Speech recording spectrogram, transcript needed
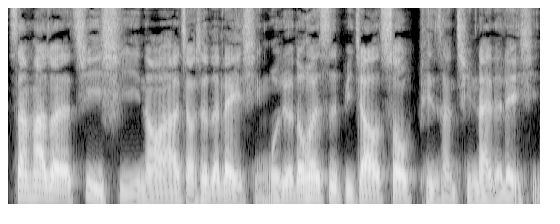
散发出来的气息，然后他角色的类型，我觉得都会是比较受评审青睐的类型。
